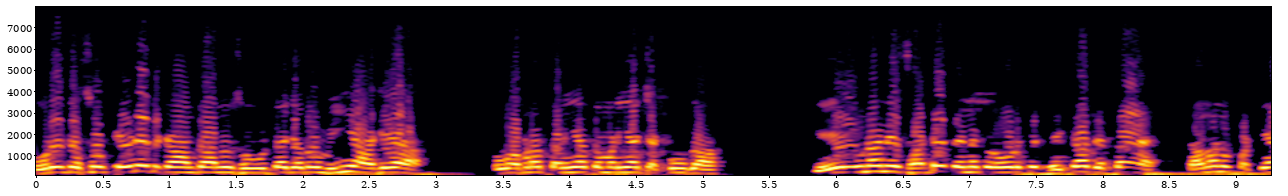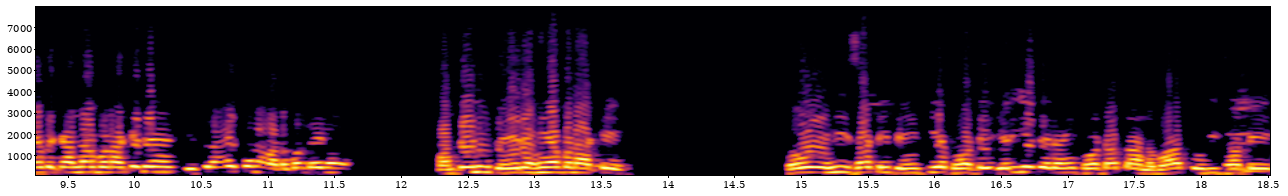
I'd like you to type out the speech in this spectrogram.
ਉਰੇ ਦੱਸੋ ਕਿਹੜੇ ਦੁਕਾਨਦਾਰ ਨੂੰ ਸਹੂਲਤ ਹੈ ਜਦੋਂ ਮੀਂਹ ਆ ਗਿਆ, ਉਹ ਆਪਣਾ ਤਣੀਆਂ ਤਮਣੀਆਂ ਚੱਕੂਗਾ। ਜੇ ਉਹਨਾਂ ਨੇ 3.5 ਕਰੋੜ ਚ ਠੇਕਾ ਦਿੱਤਾ ਹੈ, ਤਾਂ ਉਹਨਾਂ ਨੂੰ ਪੱਕੀਆਂ ਦੁਕਾਨਾਂ ਬਣਾ ਕੇ ਦੇਣ। ਜਿਸ ਤਰ੍ਹਾਂ ਇਹ ਧਨਾੜ ਬੰਦੇ ਨੂੰ ਬੰਦੇ ਨੂੰ ਦੇ ਰਹੇ ਆ ਬਣਾ ਕੇ। ਸੋ ਇਹੀ ਸਾਡੀ ਬੇਨਤੀ ਹੈ ਤੁਹਾਡੇ ਜਰੀਏ ਤੇ ਰਹੀ। ਤੁਹਾਡਾ ਧੰਨਵਾਦ, ਤੁਸੀਂ ਸਾਡੇ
